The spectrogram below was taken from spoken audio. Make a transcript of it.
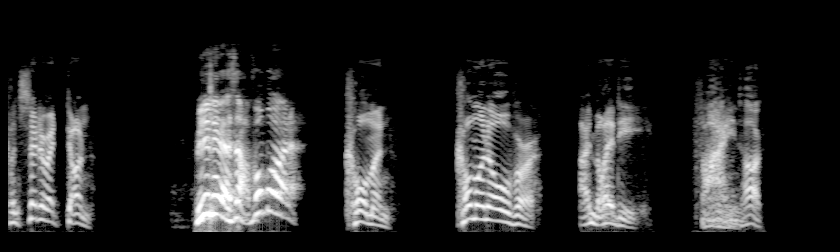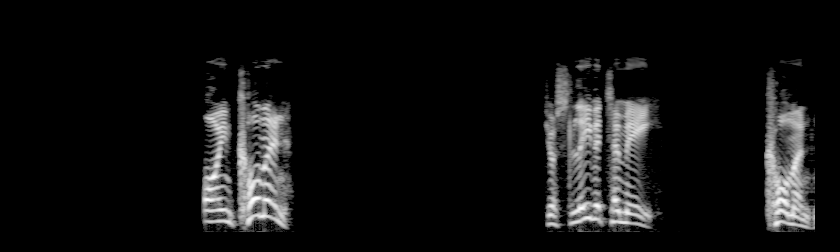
Consider it done. Beleza, vambora. Coming. Coming over. I'm ready. Fine. Talk. I'm coming. Just leave it to me. Coming.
